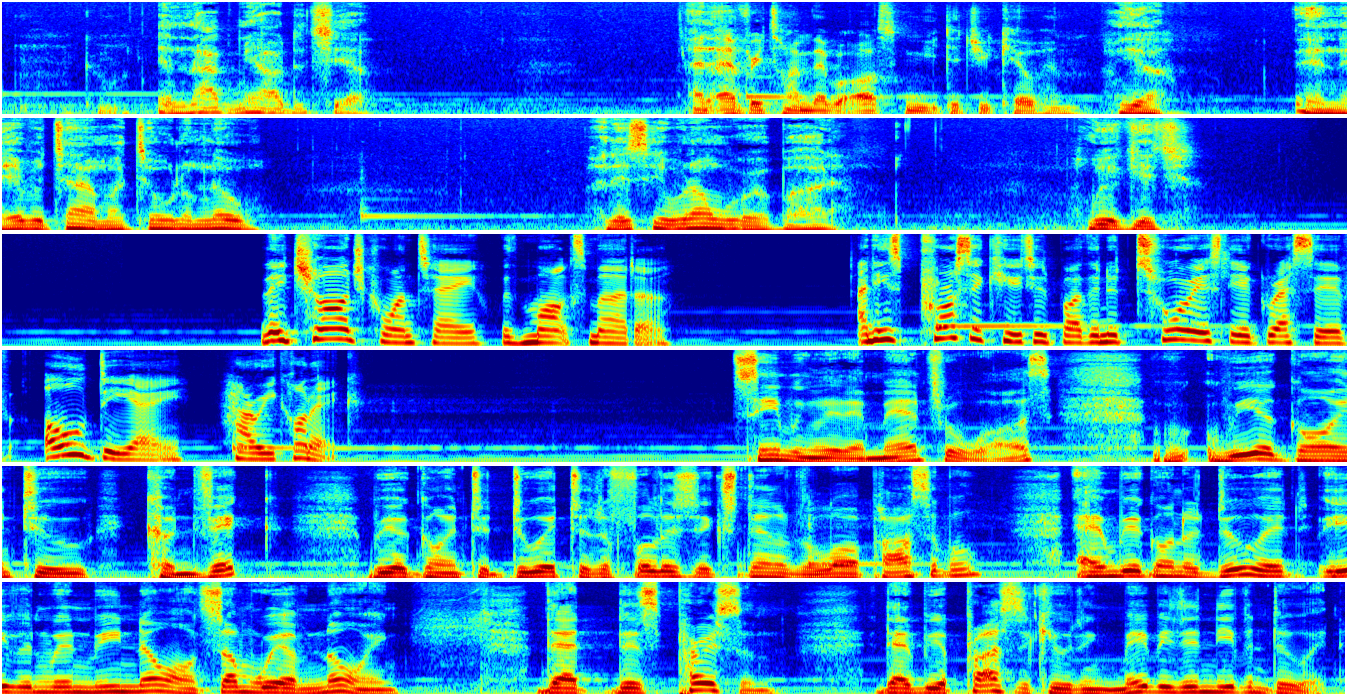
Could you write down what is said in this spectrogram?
and knocked me out the chair. And every time they were asking you, did you kill him? Yeah. And every time I told them no. And they said, well, don't worry about it. We'll get you. They charge Quante with Mark's murder, and he's prosecuted by the notoriously aggressive old DA, Harry Connick. Seemingly, their mantra was we are going to convict, we are going to do it to the fullest extent of the law possible, and we're going to do it even when we know, on some way of knowing, that this person that we are prosecuting maybe didn't even do it.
